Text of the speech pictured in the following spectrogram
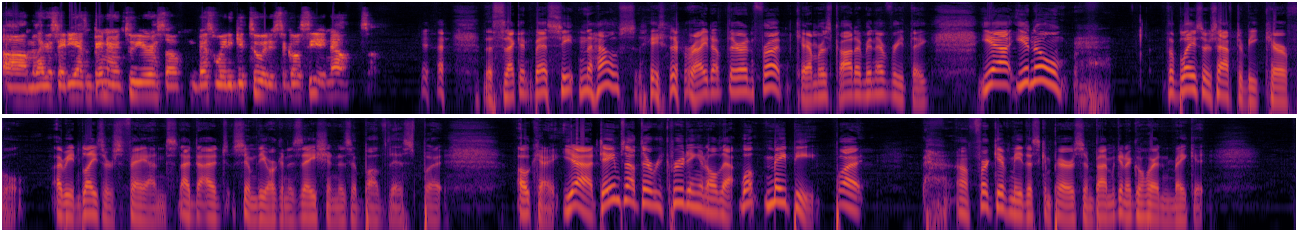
Um, like I said, he hasn't been there in two years, so the best way to get to it is to go see it now. So. the second best seat in the house. He's right up there in front. Cameras caught him in everything. Yeah, you know, the Blazers have to be careful I mean, Blazers fans. I, I assume the organization is above this, but okay, yeah, Dame's out there recruiting and all that. Well, maybe, but uh, forgive me this comparison, but I'm going to go ahead and make it.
